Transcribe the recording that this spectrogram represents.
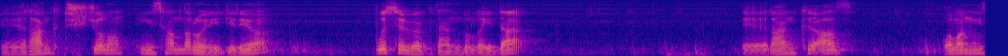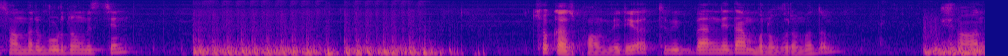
e, rank düşüşü olan insanlar oyuna giriyor. Bu sebepten dolayı da e, rankı az olan insanları vurduğumuz için çok az puan veriyor. Tabi ben neden bunu vuramadım? Şu an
